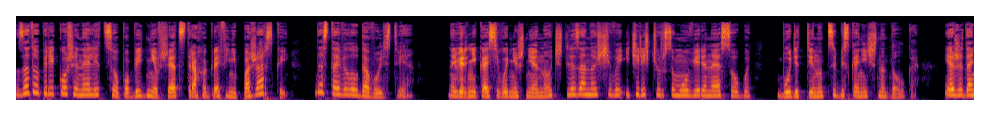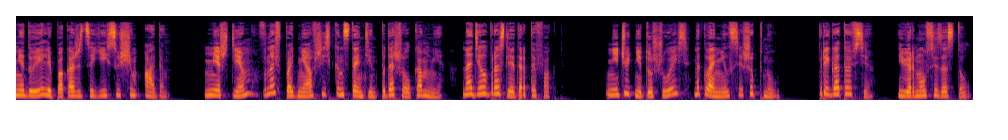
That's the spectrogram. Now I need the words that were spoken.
Зато перекошенное лицо, побледневшее от страха графини Пожарской, доставило удовольствие. Наверняка сегодняшняя ночь для заносчивой и чересчур самоуверенной особы будет тянуться бесконечно долго, и ожидание дуэли покажется ей сущим адом. Меж тем, вновь поднявшись, Константин подошел ко мне, надел браслет-артефакт. Ничуть не тушуясь, наклонился, шепнул. «Приготовься», и вернулся за стол.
